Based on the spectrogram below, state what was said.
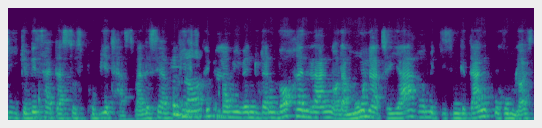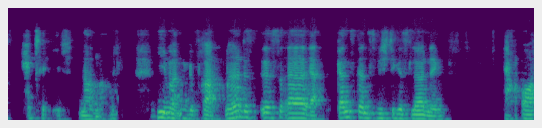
die Gewissheit, dass du es probiert hast, weil es ja genau. viel schlimmer, wie wenn du dann wochenlang oder Monate, Jahre mit diesem Gedanken rumläufst, hätte ich na, na, jemanden gefragt. Ne? Das ist äh, ja ganz, ganz wichtiges Learning. Ja, oh,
